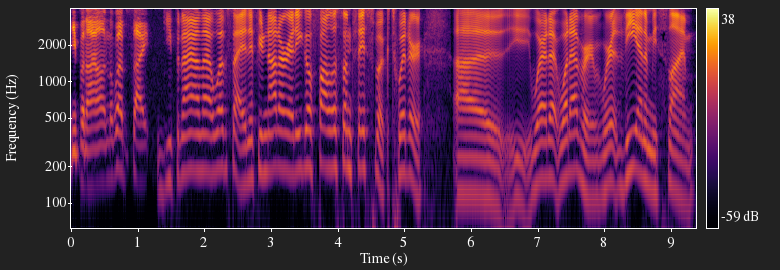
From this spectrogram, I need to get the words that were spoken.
keep an eye on the website. keep an eye on that website. And if you're not already, go follow us on Facebook, Twitter, uh, where whatever. We're at the Enemy Slime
